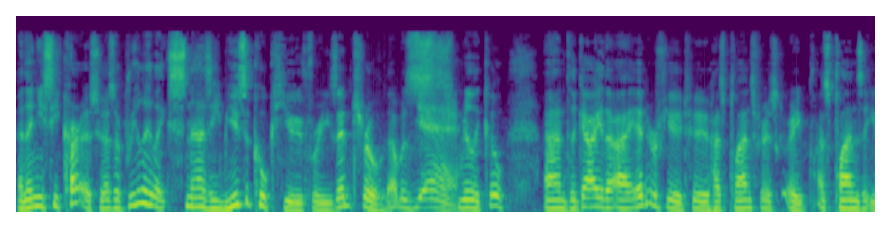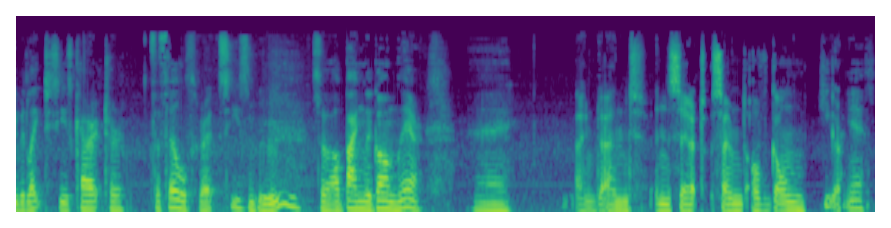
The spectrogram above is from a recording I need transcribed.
And then you see Curtis, who has a really like snazzy musical cue for his intro. That was Yeah. really cool. And the guy that I interviewed, who has plans for his, or he has plans that he would like to see his character fulfill throughout the season. So I'll bang the gong there. Uh, and and insert sound of gong here. yes.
